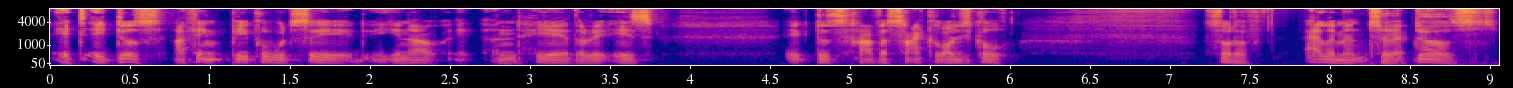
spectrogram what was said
it, it does, I think people would see, you know, and hear that it is, it does have a psychological sort of element to It it. does.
